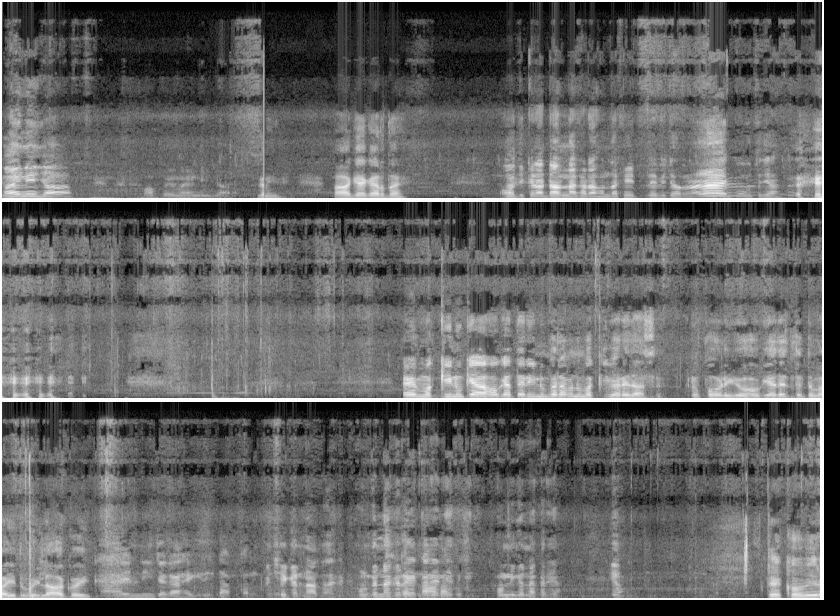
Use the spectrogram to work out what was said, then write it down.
ਮੈਂ ਨਹੀਂ ਜਾ। ਪਾਪੇ ਮੈਂ ਨਹੀਂ ਜਾ। ਆ ਕੀ ਕਰਦਾ? ਹੈ? ਉਹ ਜਿਹੜਾ ਡਰਨਾ ਖੜਾ ਹੁੰਦਾ ਖੇਤ ਦੇ ਵਿੱਚ ਏ ਭੂਤ ਜਾ ਇਹ ਮੱਕੀ ਨੂੰ ਕਿਆ ਹੋ ਗਿਆ ਤੇਰੀ? ਨੂੰ ਪਹਿਲਾਂ ਮੈਨੂੰ ਮੱਕੀ ਬਾਰੇ ਦੱਸ। ਇਹਨੂੰ ਪੋਲੀਓ ਹੋ ਗਿਆ ਤੇ ਦਵਾਈ ਦਵਾਈ ਲਾ ਕੋਈ। ਆ ਇੰਨੀ ਜਗ੍ਹਾ ਹੈਗੀ ਦੀ ਟੱਕਰ ਪਿੱਛੇ ਕਰਨਾ ਤਾਂ ਹੁਣ ਗੰਨਾ ਕਰਿਆ ਕਰਿਆ ਨਹੀਂ ਹੁਣ ਨਹੀਂ ਗੰਨਾ ਕਰਿਆ। ਕਿਉਂ? ਦੇਖੋ ਵੀਰ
